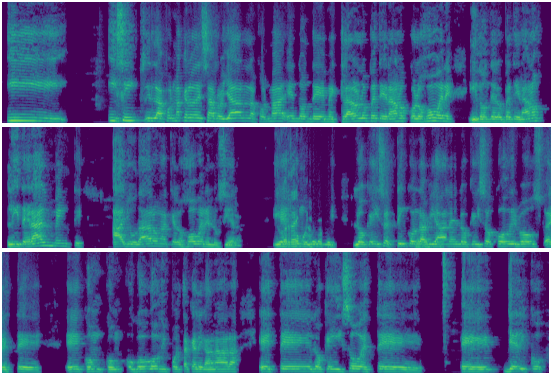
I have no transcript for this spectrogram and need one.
y, y sí, la forma que lo desarrollaron, la forma en donde mezclaron los veteranos con los jóvenes y donde los veteranos literalmente ayudaron a que los jóvenes lucieran. Y es como yo lo vi. Lo que hizo Sting con Allen, lo que hizo Cody Rose este, eh, con, con Ogogo, no importa que le ganara. Este, lo que hizo este, eh, Jericho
